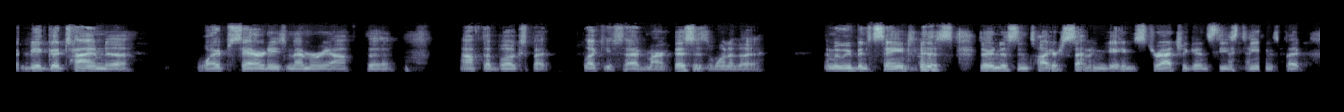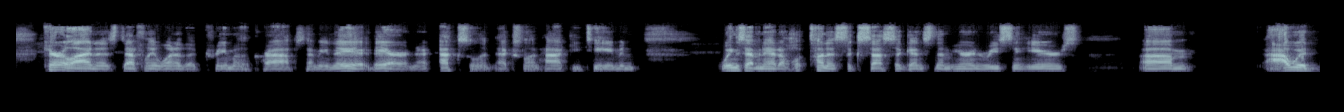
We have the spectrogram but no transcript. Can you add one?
It'd be a good time to wipe Saturday's memory off the off the books. But like you said, Mark, this is one of the. I mean, we've been saying this during this entire seven game stretch against these teams, but Carolina is definitely one of the cream of the crops. I mean, they they are an excellent, excellent hockey team, and Wings haven't had a ton of success against them here in recent years. Um, I would,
